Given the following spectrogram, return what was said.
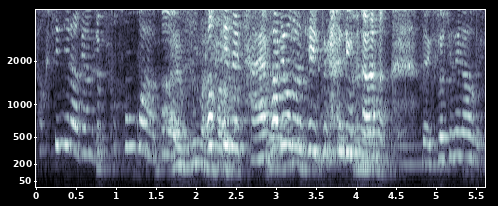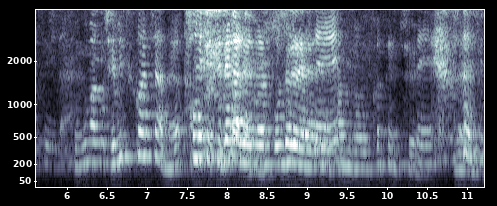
혁신이라고 하면 좀 소- 송구하고 말이야. 혁신을 잘 활용한 케이스가 아닌가 네 그렇게 생각하고 있습니다. 궁금하고 재밌을 것 같지 않나요? 더욱더 기대가 되는 오늘의 네. 이 방송 컨텐츠. 네. 네.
